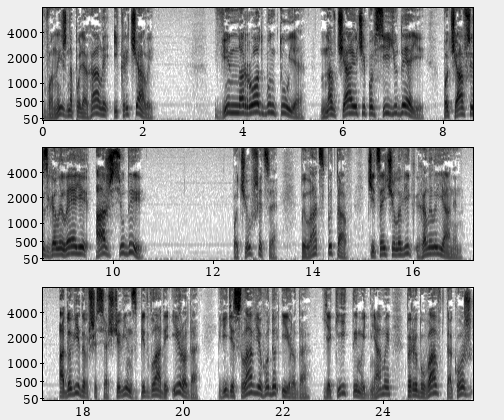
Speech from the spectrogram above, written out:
Вони ж наполягали і кричали Він народ бунтує, навчаючи по всій юдеї, почавши з Галилеї аж сюди. Почувши це, Пилат спитав, чи цей чоловік галилеянин, а довідавшися, що він з під влади Ірода, відіслав його до Ірода, який тими днями перебував також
